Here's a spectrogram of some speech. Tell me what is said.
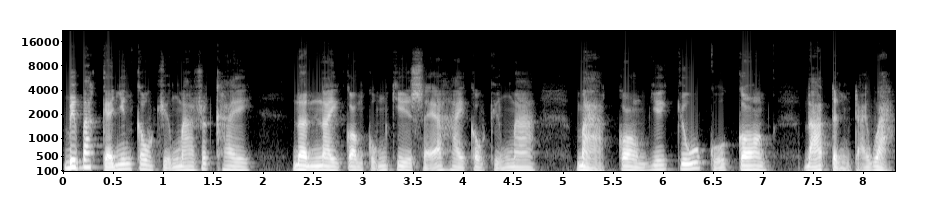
Biết bác kể những câu chuyện ma rất hay, nên nay con cũng chia sẻ hai câu chuyện ma mà con với chú của con đã từng trải qua.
